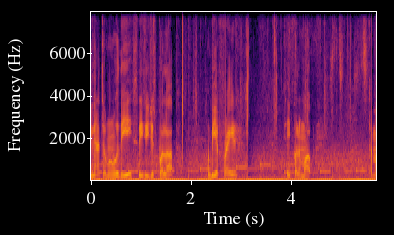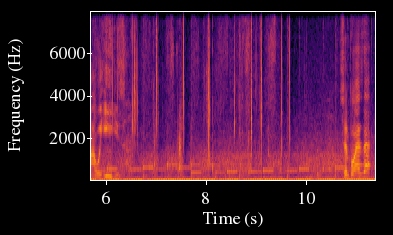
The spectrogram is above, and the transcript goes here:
You're gonna have to remove these. These you just pull up. Don't be afraid. So you pull them up. Come out with ease. Simple as that.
